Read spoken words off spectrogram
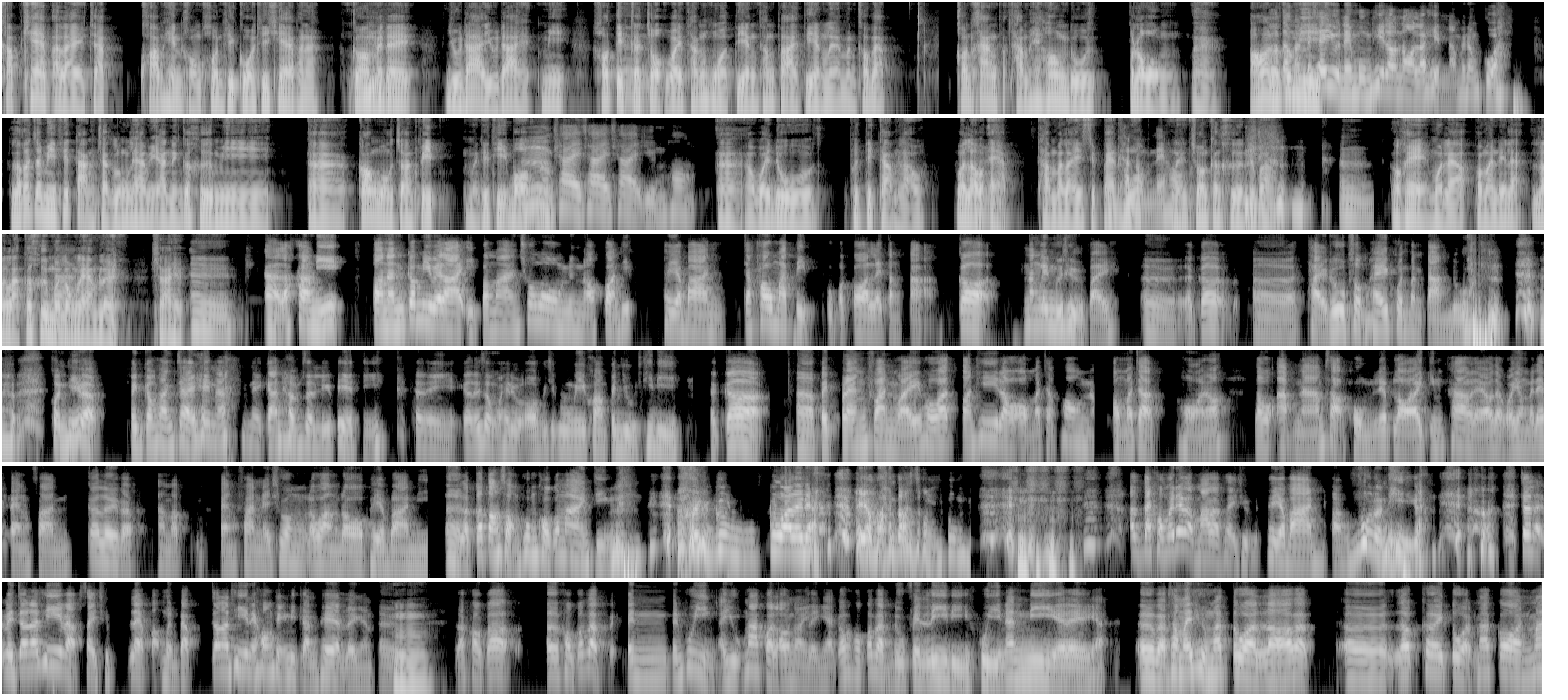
คับแคบอะไรจากความเห็นของคนที่กลัวที่แคบอะนะ ก็ไม่ได้อยู่ได้อยู่ได้ มีเขาติดกระจกไว้ทั้งหัวเตียงทั้งปลายเตียงเลย มันก็แบบค่อนข้างทำให้ห้องดูโปร่งอ่าอ๋อเออแล้วแต่ก็มันมีไม่ใช่อยู่ในมุมที่เรานอนแล้วเห็นนะไม่ต้องกลัว แล้วก็จะมีที่ต่างจากโรงแรมอีกอันหนึ่งก็คือมีอ่ากล้องวงจรปิดเหมือนที่ทีบอกอืมเนาะใช่ใช่ใช่อยู่ในห้อง อ่า เอาไว้ดูพฤติกรรมเรา ว่าเราอืมแอบทำอะไรสิบแปดกินขบวนกมในห้องในช่วงกลางคืนหรือเปล่าอืมโอเค หมดแล้วประมาณนี้แหละ หลักๆก็คือเหมือนอ่าโรงแรมเลย ใช่เอ่าแล้วคราวนี้ตอนนั้นก็มีเวลาอีกประมาณชั่วโมงหนึ่งเนาะก่อนที่พยาบาลจะเข้ามาติดอุปกรณ์อะไรต่างๆ ก็นั่งเล่นมือถือไปเออแล้วก็เอ่อถ่ายรูปส่งให้คนต่างๆ ดู คนที่แบบเป็นกำลังใจให้นะ ในการทำสลีปเทสนี้อะไรอย่างงี้ก็เลยส่งมาให้ดูอ๋อกูมีความเป็นอยู่ที่ดี แล้วก็เอ่อไปแปรงฟันไว้ เพราะว่าตอนที่เราออกมาจากห้องเนอะออกมาจากหอเนาะ เราอาบน้ำสระผมเรียบร้อยกินข้าวแล้ว แต่ว่ายังไม่ได้แปรงฟันก็เลยแบบอะมาแปรงฟันในช่วงระหว่างรอพยาบาลนี้เออแล้วก็ตอนสองทุ่มเขาก็มาจริงๆกูกลัวเลยเนี่ย พยาบาลตอนสองทุ่มแต่เขาไม่ได้แบบมาแบบใส่ชุดพยาบาลอะพูดเหมือนผีกันเจ้าหน้าเป็นเจ้าหน้าที่แบบใส่ชุดแล็บอะเหมือนแบบเจ้าหน้าที่ในห้องเทคนิคการแพทย์อะไรเงี้ยเออออืมแล้วเขาก็เออเขาก็แบบเป็นเป็นผู้หญิงอายุมากกว่าเราหน่อยอะไรเงี้ยก็เขาก็แบบดู friendly ดีคุยนั่นนี่อะไรอย่างเงี้ย เออแบบทำไมถึงมาตรวจแล้วแบบเออแล้วเคยตรวจมาก่อนไหม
